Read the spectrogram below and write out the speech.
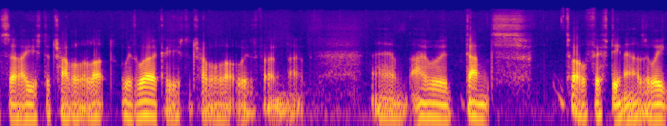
so I used to travel a lot with work. I used to travel a lot with fun. Um, I would dance 12, 15 hours a week.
